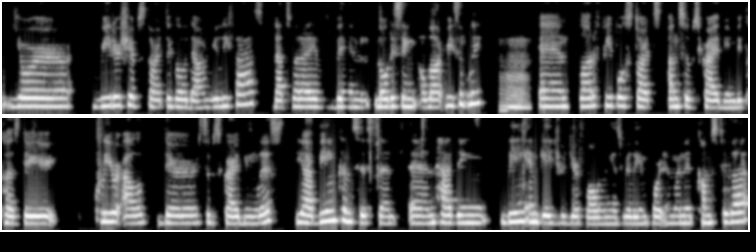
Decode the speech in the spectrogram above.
your readership start to go down really fast that's what i've been noticing a lot recently Hmm. and a lot of people start unsubscribing because they clear out their subscribing list. Yeah, being consistent and having being engaged with your following is really important when it comes to that.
